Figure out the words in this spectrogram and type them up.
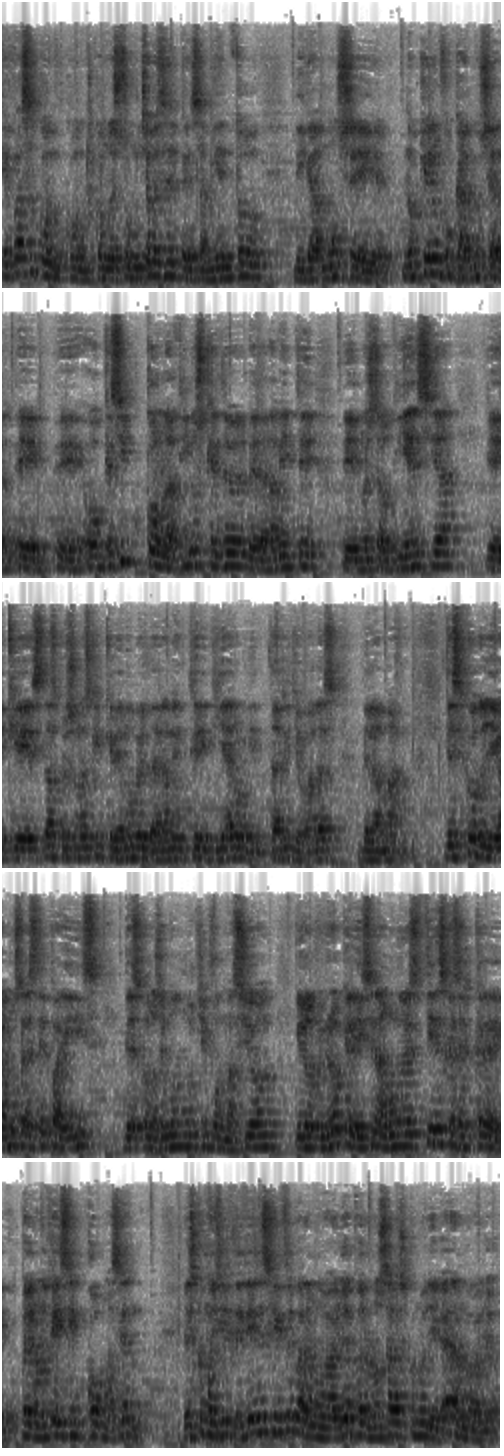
¿Qué pasa con, con, con, nuestro, muchas veces el pensamiento, digamos, eh, no quiero enfocarme, o sea, eh, eh, o que sí con latinos, que es verdaderamente nuestra audiencia, que es las personas que queremos verdaderamente guiar, orientar y llevarlas de la mano. Y es que cuando llegamos a este país, desconocemos mucha información y lo primero que le dicen a uno es tienes que hacer crédito, pero no te dicen cómo hacerlo. Es como decirte tienes que irte para Nueva York, pero no sabes cómo llegar a Nueva York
